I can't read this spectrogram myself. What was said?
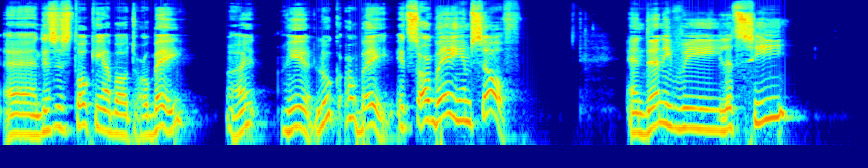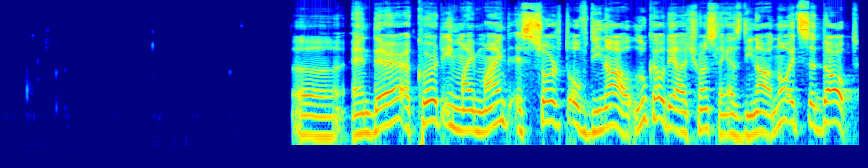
And this is talking about Ubay, right? Here, look, Ubay. It's Ubay himself. And then if we, let's see. Uh, and there occurred in my mind a sort of denial. Look how they are translating as denial. No, it's a doubt,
